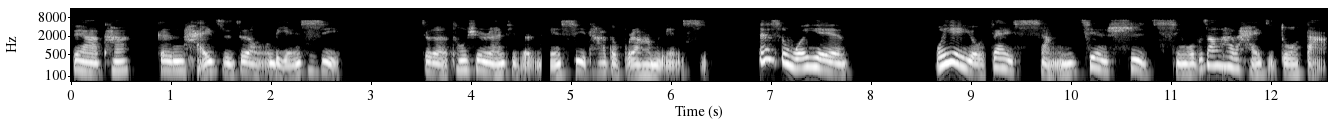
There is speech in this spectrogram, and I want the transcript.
对啊，她跟孩子这种联系，这个通讯软体的联系，她都不让他们联系。但是我也。我也有在想一件事情，我不知道他的孩子多大了，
